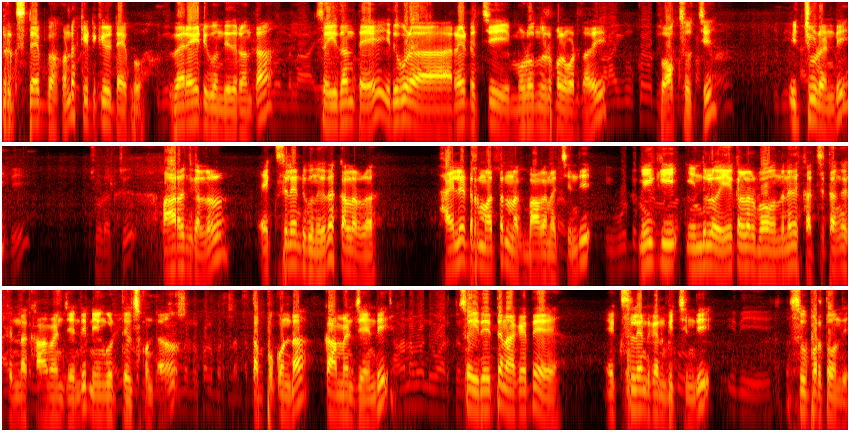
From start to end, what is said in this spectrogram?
బ్రిక్స్ టైప్ కాకుండా కిటికీల టైప్ వెరైటీగా ఉంది ఇదంతా సో ఇదంతే. ఇది కూడా రేట్ వచ్చి మూడు వందల రూపాయలు పడుతుంది. బాక్స్ వచ్చి. ఇది చూడండి. ఆరెంజ్ కలర్ ఎక్సలెంట్గా ఉంది కదా కలర్ హైలైటర్ మాత్రం నాకు బాగా నచ్చింది. మీకు ఇందులో ఏ కలర్ బాగుంది అనేది ఖచ్చితంగా కింద కామెంట్ చేయండి. నేను కూడా తెలుసుకుంటాను. తప్పకుండా కామెంట్ చేయండి. సో ఇదైతే నాకైతే ఎక్సలెంట్ కనిపించింది. సూపర్తో ఉంది.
